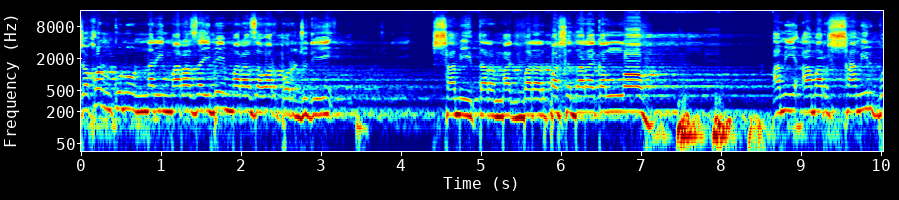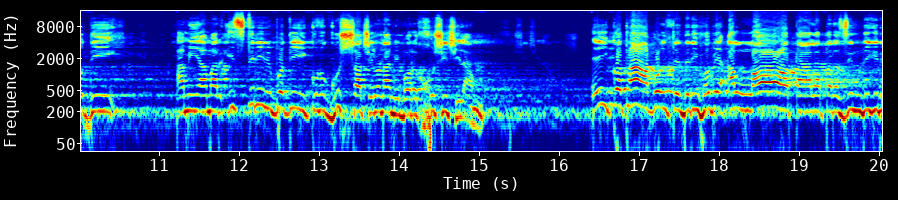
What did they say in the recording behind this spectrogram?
যখন কোনো নারী মারা যাইবে, মারা যাওয়ার পর যদি স্বামী তার মাকবারার পাশে দাঁড়াক আল্লাহ, আমি আমার স্বামীর প্রতি, আমি আমার স্ত্রীর প্রতি কোনো গুসা ছিল না, আমি বড় খুশি ছিলাম। এই কথা বলতে দেরি হবে, আল্লাহ তাআলা তার জিন্দিগির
